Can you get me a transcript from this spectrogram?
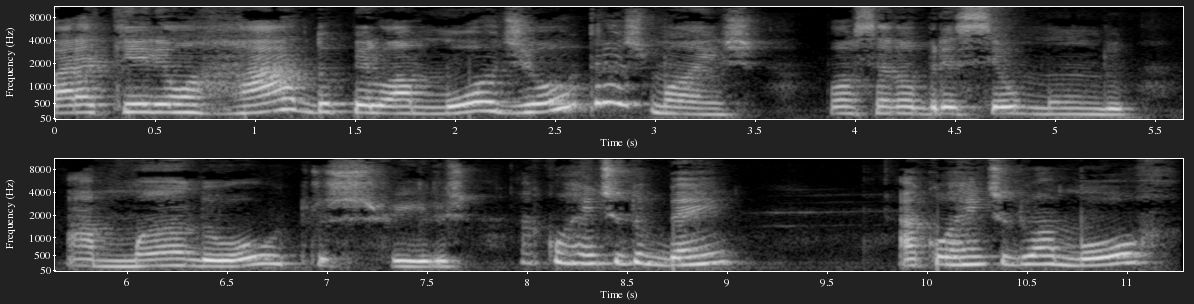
para que ele, honrado pelo amor de outras mães, possa enobrecer o mundo, amando outros filhos. A corrente do bem, a corrente do amor,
